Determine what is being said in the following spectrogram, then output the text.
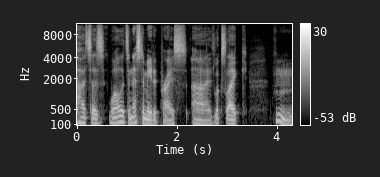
Uh, it says, well, it's an estimated price. Uh, it looks like, hmm,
